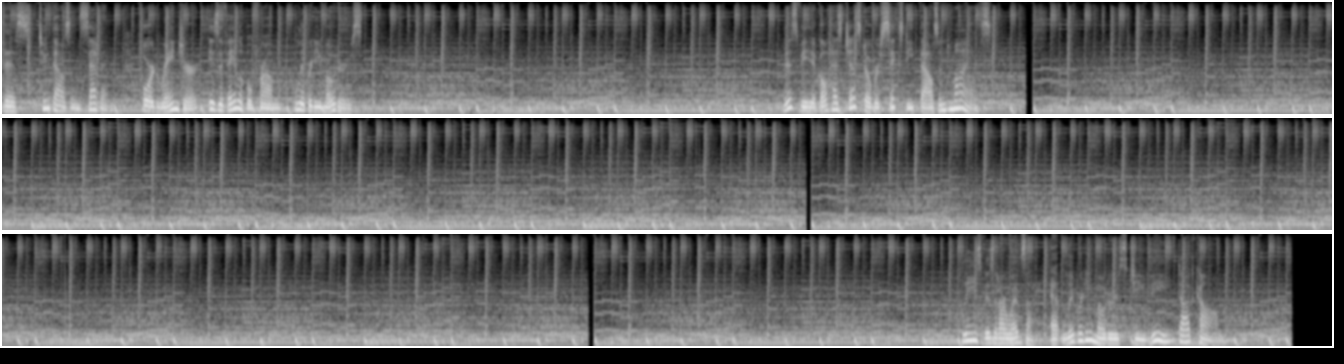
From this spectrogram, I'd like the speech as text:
This 2007 Ford Ranger is available from Liberty Motors. This vehicle has just over 60,000 miles. Please visit our website at libertymotorsgv.com.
